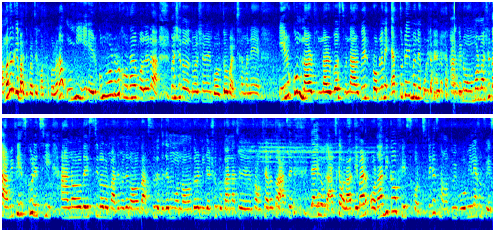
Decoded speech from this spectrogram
আমাদেরকে বাজে বাজে কথা বলে না, উনি এরকম ধরনের কথা বলে না? মানে সে তোমার সঙ্গে আমি বলতেও পারছি না। মানে এরকম নার্ভ নার্ভাস নার্ভের প্রবলেমে এতটাই মানে উল্টা পাল্টা কথা। আগে নভেম্বর মাসে তো আমি ফেস করেছি, আর ননদ এসেছিল মাঝে মাঝে ননদ আসতে হতো যেন ননদেরও নিজস্ব দোকান আছে, সংসারও তো আছে। যাই হোক, আজকে ওরা এবার অনামিকাও ফেস করছে, ঠিক আছে? আমার দুই বউ মিলে এখন ফেস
